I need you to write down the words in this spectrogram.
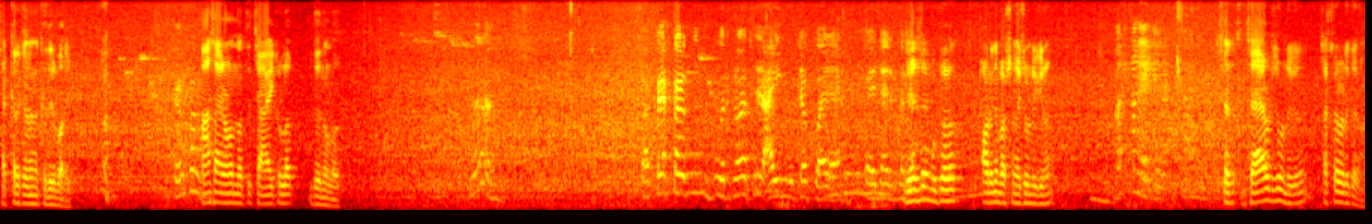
ചക്കരക്കിഴങ്ങ് എന്നൊക്കെ ഇതിൽ പറയും. ആ സാധനമാണ് ഇന്നത്തെ ചായക്കുള്ള ഇത് എന്നുള്ളത്. ജേഷൻ കുട്ടികളും അവിടെ നിന്ന് ഭക്ഷണം കഴിച്ചുകൊണ്ടിരിക്കുന്നു. ചായ കുടിച്ചുകൊണ്ടിരിക്കുന്നു. ചക്കര എടുക്കണം.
